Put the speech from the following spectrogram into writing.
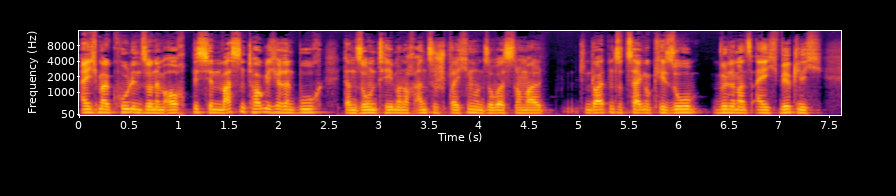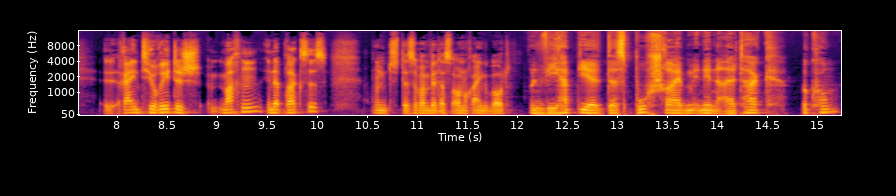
eigentlich mal cool, in so einem auch bisschen massentauglicheren Buch dann so ein Thema noch anzusprechen und sowas nochmal den Leuten zu zeigen, okay, so würde man es eigentlich wirklich äh, rein theoretisch machen in der Praxis. Und deshalb haben wir das auch noch eingebaut. Und wie habt ihr das Buchschreiben in den Alltag bekommen?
